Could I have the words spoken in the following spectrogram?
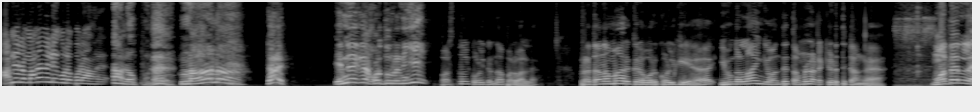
அப்படின்ற மனநிலைக்குள்ள போறாங்க. நானா? என்ன கொடுத்துற நீ? பர்சனல் கொள்கை தான் பரவாயில்ல. பிரதானமா இருக்கிற ஒரு கொள்கையை இவங்கெல்லாம் இங்க வந்து தமிழ்நாட்டை கெடுத்துட்டாங்க முதல்ல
